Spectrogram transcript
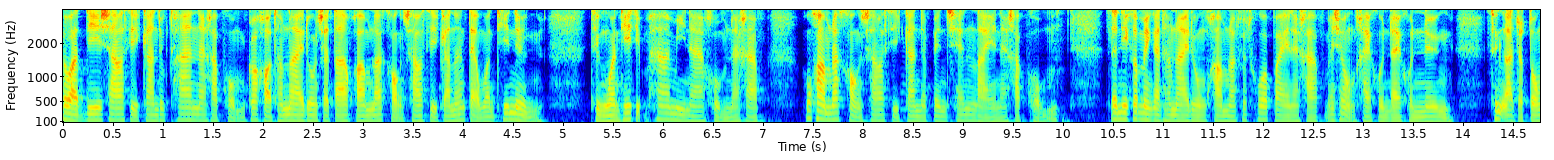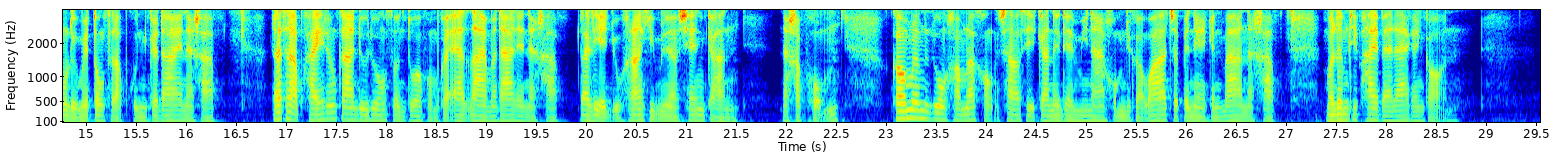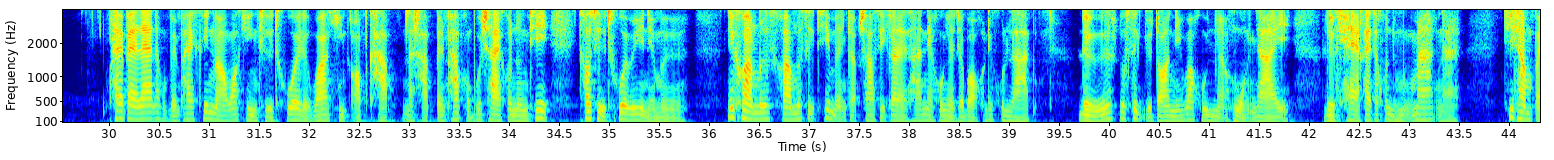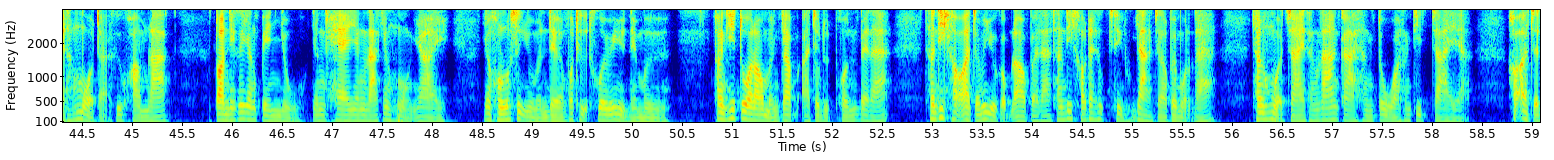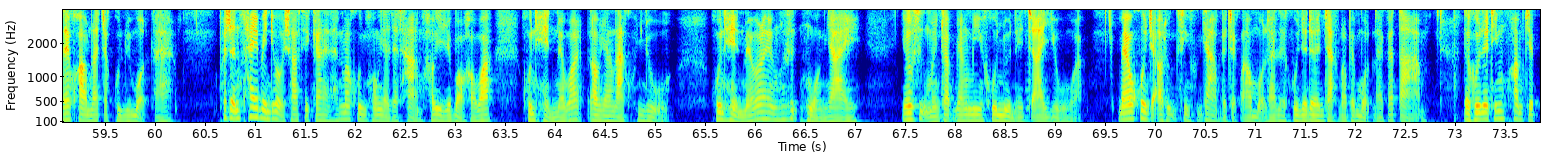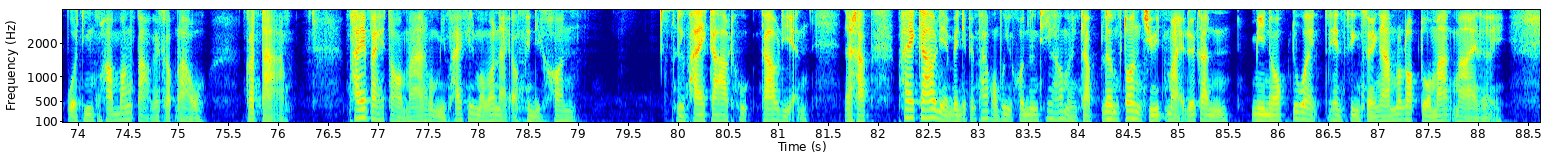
สวัสดีชาวสีกันทุกท่านนะครับผมก็ขอทำนายดวงชะตาความรักของชาวสีกันตั้งแต่วันที่ 1 ถึงวันที่ 15 มีนาคมนะครับว่าความรักของชาวสีกันจะเป็นเช่นไรนะครับผมและนี่ก็เป็นการทำนายดวงความรักทั่วไปนะครับไม่ใช่ของใครคนใดคนหนึ่งซึ่งอาจจะตรงหรือไม่ตรงสำหรับคุณก็ได้นะครับและสำหรับใครที่ต้องการดูดวงส่วนตัวผมก็แอดไลน์มาได้เลยนะครับรายละเอียดอยู่ข้างล่างคลิปนี้แล้วเช่นกันนะครับผมก็มาเริ่มดวงความรักของชาวสีกันในเดือนมีนาคมดีกว่าว่าจะเป็นยังไงกันบ้างนะครับ มาเริ่มที่ไพ่ใบแรกกันก่อน พ่ใบแรกนะผมเป็นไพ่ขึ้นมาว่า King ถือถ้วยหรือว่า King of Cup นะครับเป็นภาพของผู้ชายคนหนึ่งที่เขาถือถ้วยไว้อยู่ในมือ นี่ความรู้ความรู้สึกที่เหมือนกับชาวสีกันหลายท่านเนี่ยคงอยากจะบอกคนที่คุณรัก หรือรู้สึกอยู่ตอนนี้ว่าคุณเนี่ยห่วงใยหรือแคร์ใครสักคนหนึ่งมากๆนะ ที่ทำไปทั้งหมดอะคือความรัก ตอนนี้ก็ยังเป็นอยู่ยังแคร์ยังรักยังห่วงใยยังคงรู้สึกอยู่เหมือนเดิมเพราะถือถ้วยไว้อยู่ในมือ ทั้งที่ตัวเราเหมือนกับอาจจะหลุดพ้นไปแล้ว ทั้งที่เขาอาจจะไม่อยู่กับเราไปแล้ว ทั้งที่เขาได้ทุกสิ่งทุกอย่างจากเราไปหมดแล้ว ทั้งหัวใจ ทั้งร่างกาย ทั้งตัว ทั้งจิตใจอะ เขาอาจจะได้ความรักจากคุณไปหมดแล้ว เพราะฉะนั้นไพ่เป็นที่บอกชาวสิกายท่านว่าคุณคงอยากจะถามเขาอยากจะบอกเขาว่า คุณเห็นไหมว่าเรายังรักคุณอยู่ คุณเห็นไหมว่าเรายังรู้สึกห่วงใย ยังรู้สึกเหมือนกับยังมีคุณอยู่ในใจอยู่อะ แม้ว่าคุณจะเอาทุกสิ่งทุกอย่างไปจากเราหมดแล้วหรือคุณจะเดินจากเราไปหมดแล้วก็ตามหรือคุณจะทิ้งความเจ็บปวดทิ้งความว่างเปล่าไว้กับเรา ก็ตาม ไพ่ใบต่อมาผมมีไพ่ขึ้นมาว่านายออฟเพนดิคอน หรือไพ่เก้าทุเก้าเหรียญนะครับไพ่เก้าเหรียญเป็นที่เป็นภาพของผู้หญิงคนหนึ่งที่เขาเหมือนกับเริ่มต้นชีวิตใหม่ด้วยกันมีนกด้วยเห็นสิ่งสวยงามรอบๆตัวมากมายเลย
